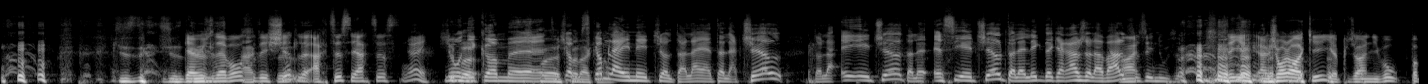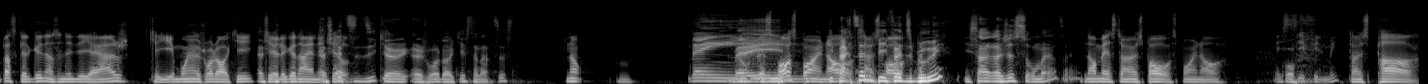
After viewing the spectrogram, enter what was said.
qui se- qui se There's disent levels for des shit, là. Artiste et artiste. Ouais. Nous, on pas. est comme. euh, comme- c'est comme la NHL. T'as la, t'as la Chell, t'as la AHL, t'as le SEHL, t'as la Ligue de garage de Laval. Ouais. Ça, c'est nous, ça. Y a un joueur de hockey, il y a plusieurs niveaux. Pas parce que le gars est dans une ligne de garage qu'il est moins un joueur de hockey Est-ce que que- le gars dans la Est-ce NHL. que tu dis qu'un un joueur de hockey, c'est un artiste? Ben. Ben, Le sport, c'est pas un Il art. c'est partine un puis il sport. fait du bruit. Il s'enregistre sûrement, tu sais. Non, mais c'est un sport, c'est pas un art. Mais si Ouf. c'est filmé. C'est un sport.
